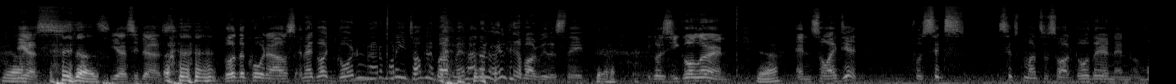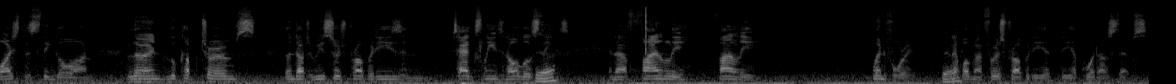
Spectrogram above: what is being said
Yeah. Yes. he does. Yes, he does. go to the courthouse, and I go, Gordon, what are you talking about, man? I don't know anything about real estate. Yeah. He goes, you go learn. Yeah. And so I did. For six six months or so, I'd go there and, and watch this thing go on. Learn, look up terms, learned how to research properties and tax liens and all those Yeah. things. And I finally, finally went for it. And I bought my first property at the uh, courthouse steps.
